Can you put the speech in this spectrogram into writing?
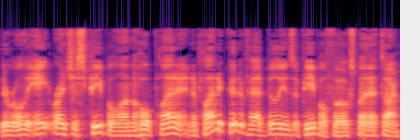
there were only eight righteous people on the whole planet, and the planet could have had billions of people, folks, by that time.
